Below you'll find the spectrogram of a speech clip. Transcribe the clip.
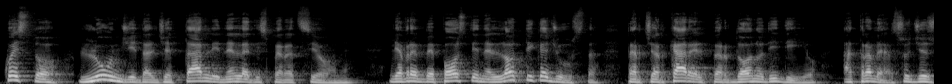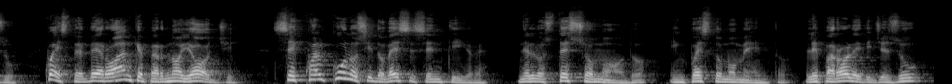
Questo, lungi dal gettarli nella disperazione, li avrebbe posti nell'ottica giusta per cercare il perdono di Dio attraverso Gesù. Questo è vero anche per noi oggi. Se qualcuno si dovesse sentire nello stesso modo, in questo momento, le parole di Gesù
